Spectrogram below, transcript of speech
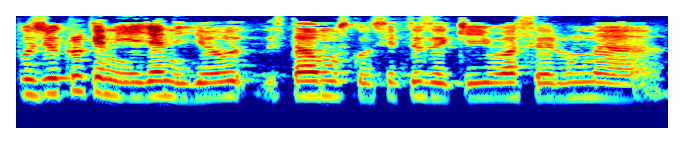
pues yo creo que ni ella ni yo estábamos conscientes de que iba a ser una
